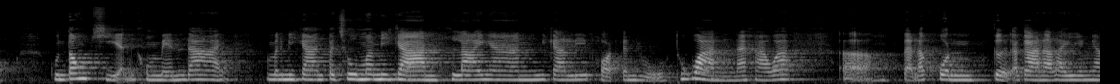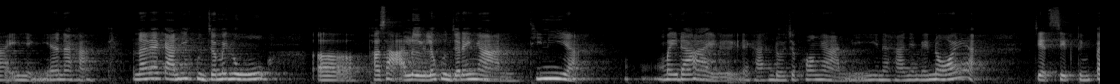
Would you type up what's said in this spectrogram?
ก คุณต้องเขียนคอมเมนต์ได้ มันมีการประชุมมันมีการรายงาน มีการรีพอร์ตกันอยู่ทุกวันนะคะว่าแต่ละคนเกิดอาการอะไรยังไงอย่างเงี้ยนะคะนั้นในการที่คุณจะไม่รู้ภาษาเลยแล้วคุณจะได้งานที่นี่อะไม่ได้เลยนะคะ โดยเฉพาะงานนี้นะคะ อย่างน้อยๆเนี่ยเจ็ดสิบถึงแป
